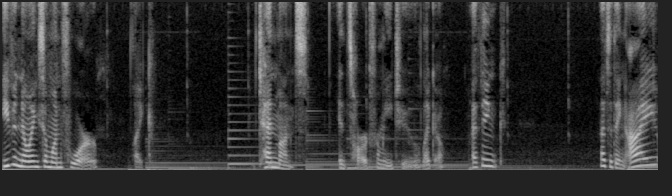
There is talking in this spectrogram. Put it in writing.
Even knowing someone for like 10 months it's hard for me to let go. I think that's the thing. I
